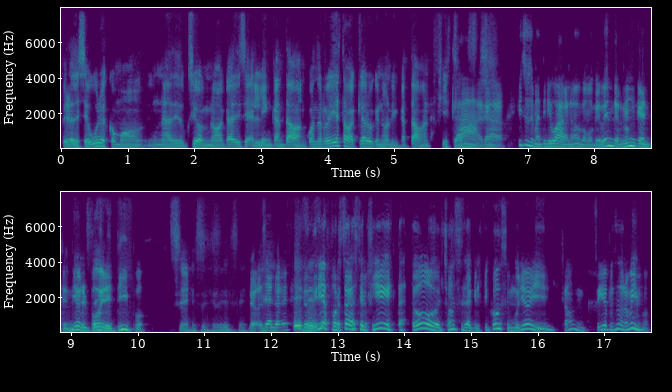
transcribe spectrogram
pero de seguro es como una deducción, ¿no? Acá dice, le encantaban, cuando en realidad estaba claro que no le encantaban las fiestas. Claro, claro. Eso se mantiene igual, ¿no? Como que Bender nunca entendió el Sí. pobre tipo. Sí, sí, sí, sí. Lo- o sea, lo, Sí, lo sí, quería sí. forzar a hacer fiestas, todo. El chabón se sacrificó, se murió y el chabón seguía pensando lo mismo.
